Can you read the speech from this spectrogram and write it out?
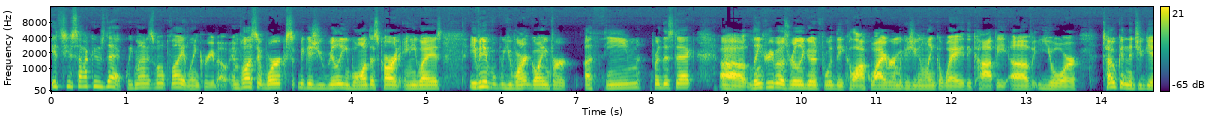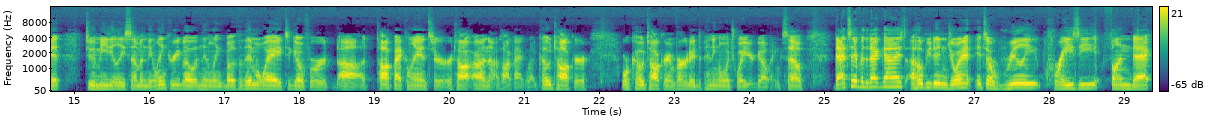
it's Yusaku's deck. We might as well play Link Rebo. And plus, it works because you really want this card anyways. Even if you weren't going for a theme for this deck, uh, Rebo is really good for the Clock Wyvern because you can link away the copy of your token that you get to immediately summon the Link Rebo and then link both of them away to go for uh, Talkback Lancer or talk, uh, not Talkback, but Code Talker or Code Talker inverted, depending on which way you're going. So that's it for the deck, guys. I hope you did enjoy it. It's a really crazy, fun deck.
